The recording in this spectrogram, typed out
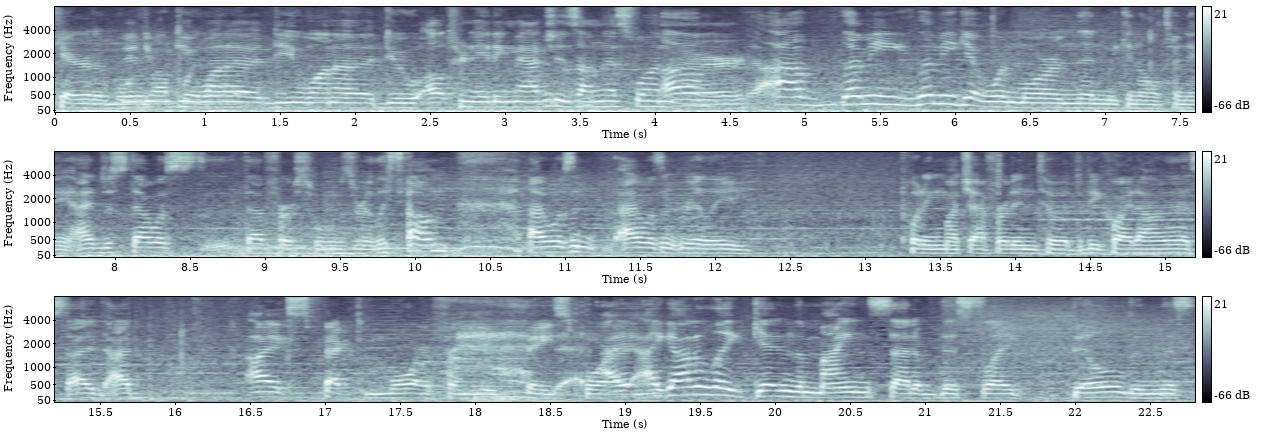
care to warm do, up do you want to do you want to do alternating matches on this one Um, or uh, let me let me get one more and then we can alternate. I just that was that first one was really dumb. I wasn't I wasn't really putting much effort into it to be quite honest. I I I expect more from you, Baseborn. I, I gotta like get in the mindset of this like build and this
